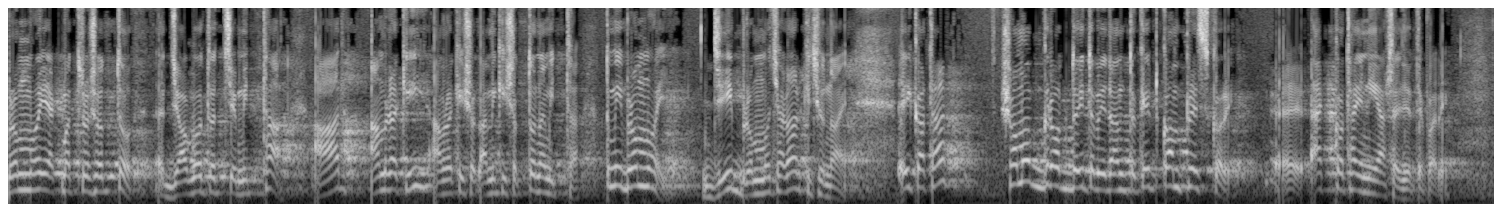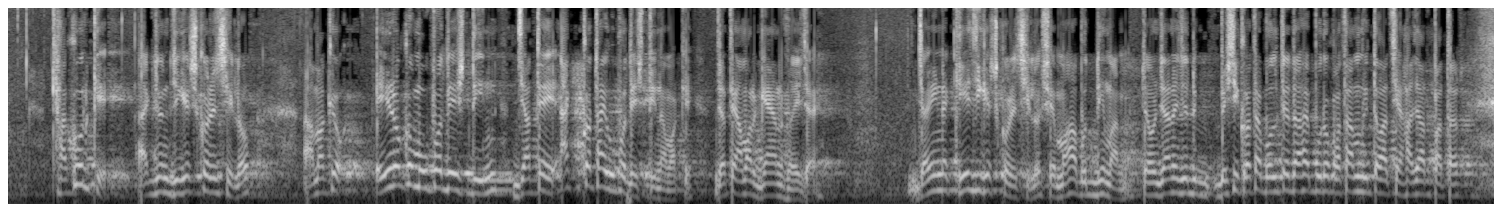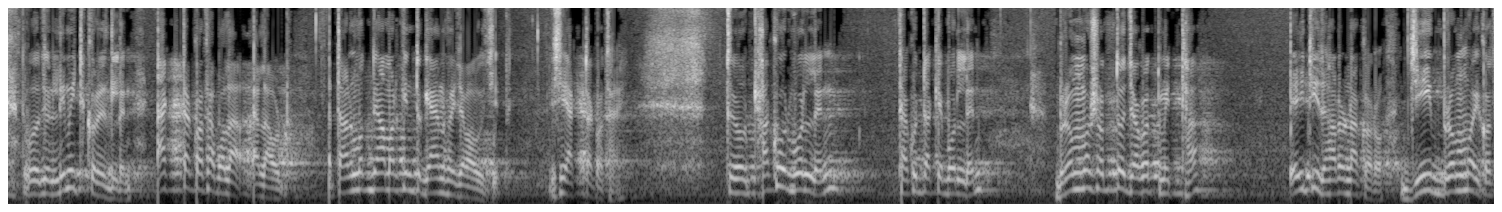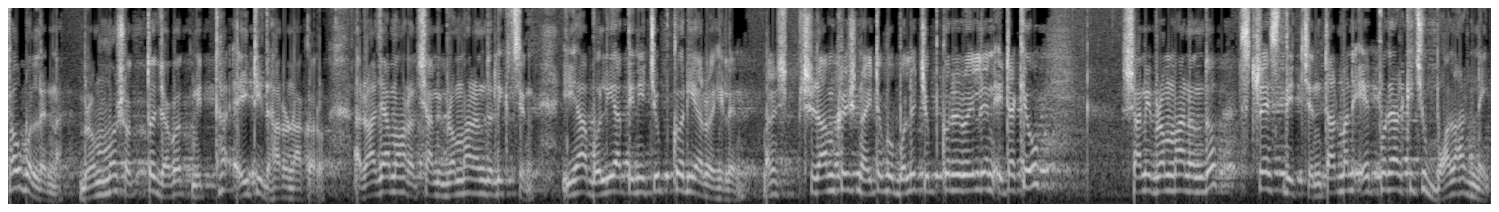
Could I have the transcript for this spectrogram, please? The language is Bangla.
ব্রহ্মই একমাত্র সত্য, জগৎ হচ্ছে মিথ্যা, আর আমরা কি? আমরা কি আমি কি সত্য না মিথ্যা? তুমি ব্রহ্মই। জীব ব্রহ্ম ছাড়া আর কিছু নয়। এই কথা সমগ্র অদ্বৈত বেদান্তকে কম্প্রেস করে এক কথায় নিয়ে আসা যেতে পারে। ঠাকুরকে একজন জিজ্ঞেস করেছিল, আমাকে এইরকম উপদেশ দিন যাতে এক কথায় উপদেশ দিন আমাকে, যাতে আমার জ্ঞান হয়ে যায়। জানি না কে জিজ্ঞেস করেছিল, সে মহাবুদ্ধিমান। যেমন জানে যদি বেশি কথা বলতে দেওয়া হয়, পুরো কথা কথামৃত আছে হাজার পাতার। তো বলছেন লিমিট করে দিলেন, একটা কথা বলা অ্যালাউড তার মধ্যে আমার কিন্তু জ্ঞান হয়ে যাওয়া উচিত, সে একটা কথায়। তো ঠাকুর বললেন ঠাকুর তাকে বললেন ব্রহ্ম সত্য জগৎ মিথ্যা এইটি ধারণা করো। জীব, ব্রহ্ম এই কথাও বললেন না। ব্রহ্ম, সত্য, জগৎ, মিথ্যা এইটি ধারণা করো। রাজা মহারাজ, স্বামী ব্রহ্মানন্দ লিখছেন, ইহা বলিয়া তিনি চুপ করিয়া রহিলেন। মানে শ্রীরামকৃষ্ণ এইটুকু বলে চুপ করে রইলেন, এটাকেও স্বামী ব্রহ্মানন্দ স্ট্রেস দিচ্ছেন। তার মানে এরপরে আর কিছু বলার নেই।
